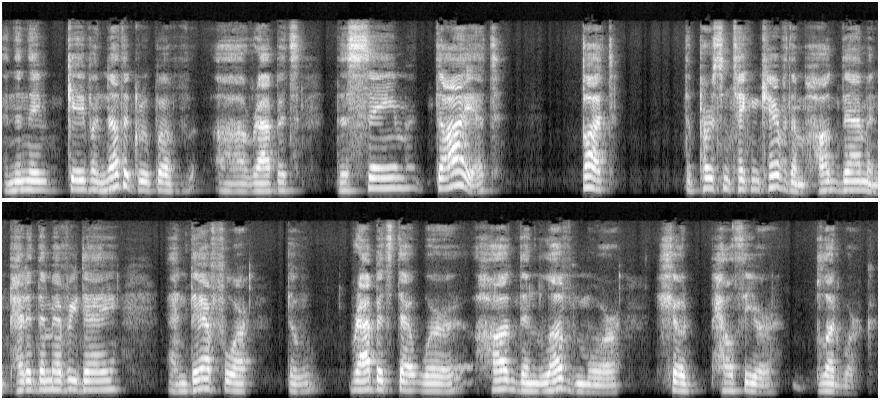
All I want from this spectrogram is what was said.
And then they gave another group of uh, rabbits the same diet, but the person taking care of them hugged them and petted them every day. And therefore, the rabbits that were hugged and loved more showed healthier blood work.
